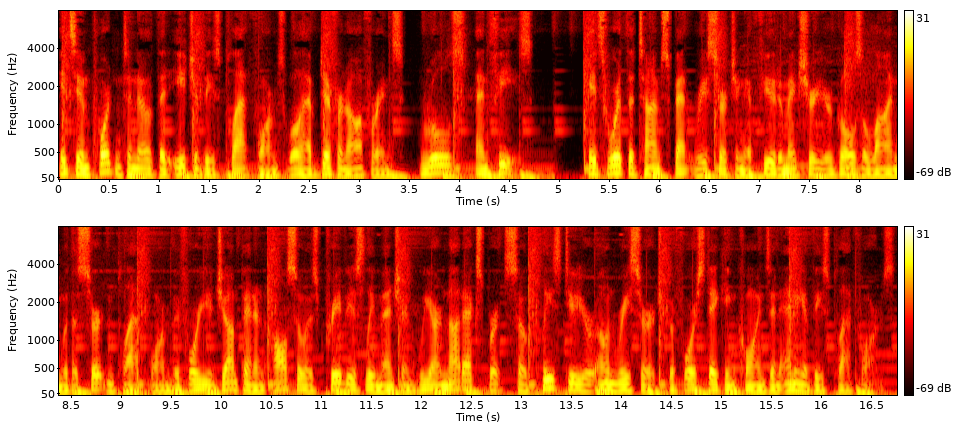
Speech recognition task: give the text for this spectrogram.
It's important to note that each of these platforms will have different offerings, rules, and fees. It's worth the time spent researching a few to make sure your goals align with a certain platform before you jump in. And also, as previously mentioned, we are not experts, so please do your own research before staking coins in any of these platforms.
